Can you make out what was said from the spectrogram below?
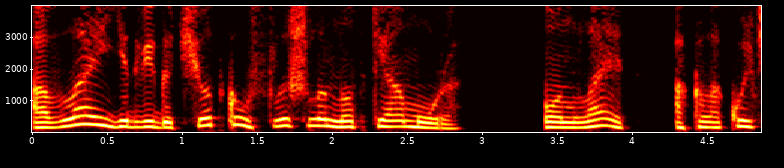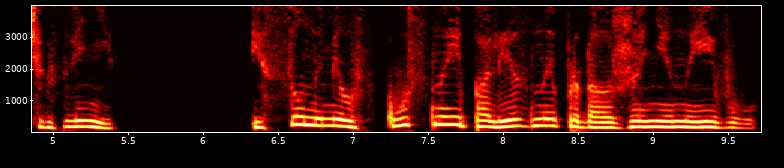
а в лае Едвига четко услышала нотки Амура. Он лает, а колокольчик звенит. И сон имел вкусное и полезное продолжение наяву.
